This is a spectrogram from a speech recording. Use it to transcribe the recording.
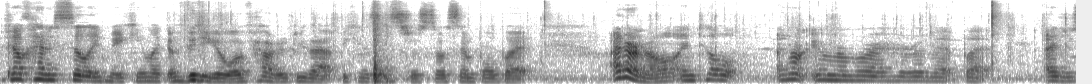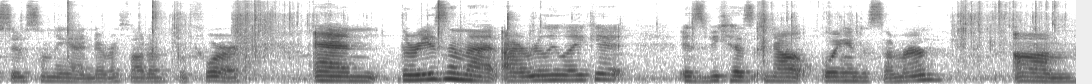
I feel kind of silly making like a video of how to do that because it's just so simple, but I don't know until I don't remember where I heard of it, but I just it was something I'd never thought of before. And the reason that I really like it is because now going into summer, um,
